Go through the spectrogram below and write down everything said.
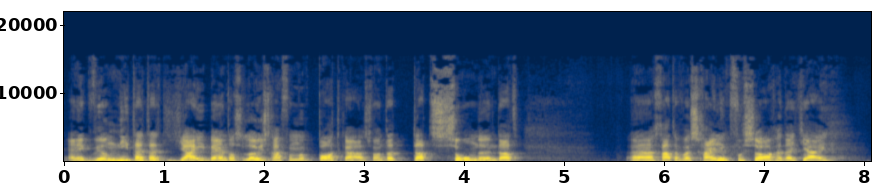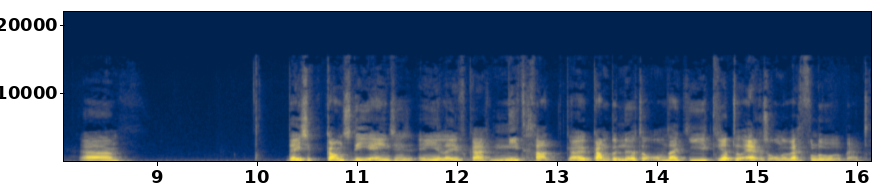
En ik wil niet dat dat jij bent als luisteraar van mijn podcast. Want dat, dat zonde, dat uh, gaat er waarschijnlijk voor zorgen dat jij uh, deze kans die je eens in, je leven krijgt niet gaat, kan benutten. Omdat je je crypto ergens onderweg verloren bent.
